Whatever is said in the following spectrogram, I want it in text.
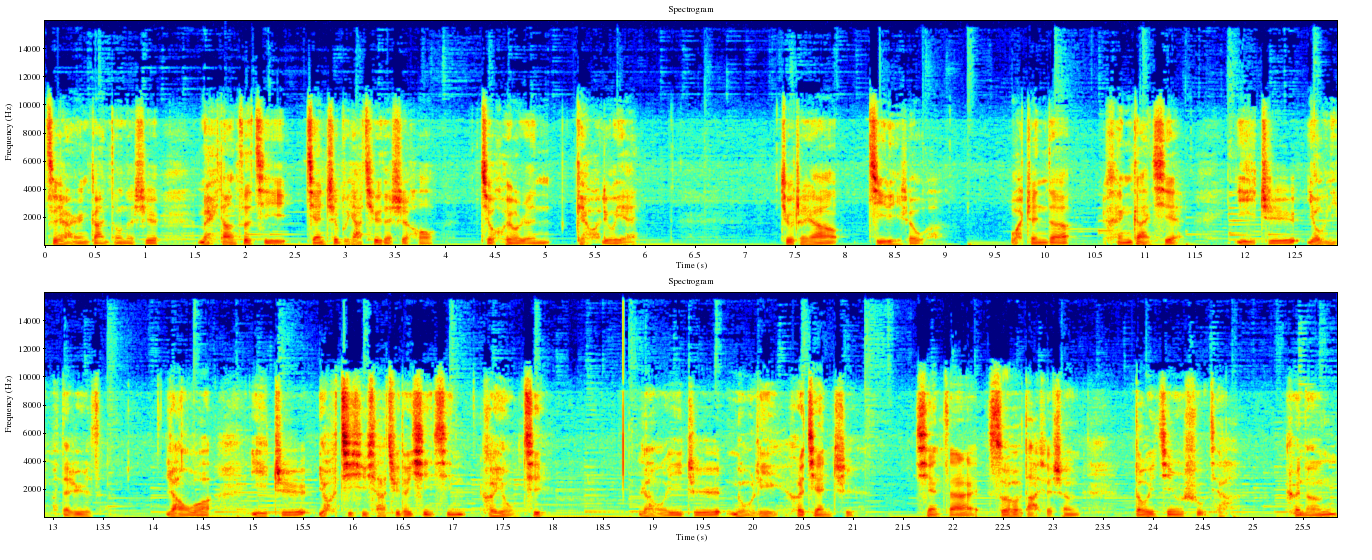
最让人感动的是，每当自己坚持不下去的时候，就会有人给我留言。就这样激励着我，我真的很感谢，一直有你们的日子，让我一直有继续下去的信心和勇气，让我一直努力和坚持。现在所有大学生都已进入暑假，可能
